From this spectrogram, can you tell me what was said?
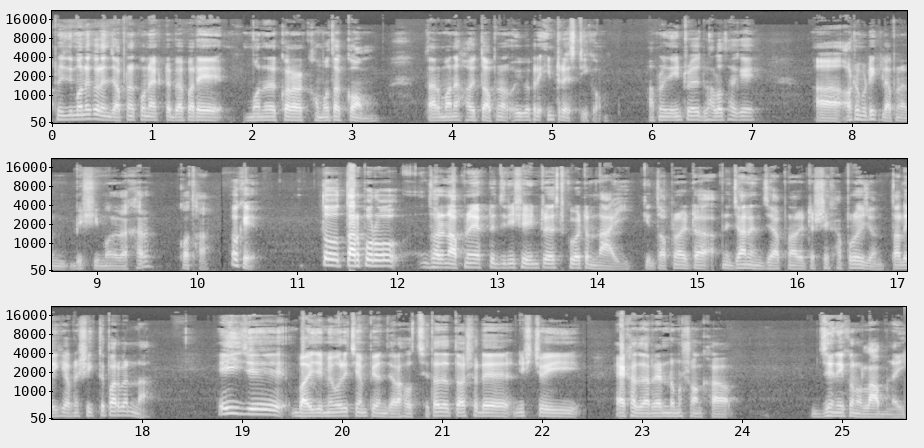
আপনি যদি মনে করেন যে আপনার কোনো একটা ব্যাপারে মনে করার ক্ষমতা কম, তার মানে হয়তো আপনার ওই ব্যাপারে ইন্টারেস্টই কম। আপনার যদি ইন্টারেস্ট ভালো থাকে অটোমেটিকলি আপনার বেশি মনে রাখার কথা। ওকে তো তারপরও ধরেন আপনার একটা জিনিসে ইন্টারেস্ট খুব একটা নাই, কিন্তু আপনার এটা, আপনি জানেন যে আপনার এটা শেখা প্রয়োজন, তাহলে কি আপনি শিখতে পারবেন না? এই যে, বা এই যে মেমোরি চ্যাম্পিয়ন যারা হচ্ছে, তাদের তো আসলে নিশ্চয়ই এক হাজার র্যান্ডম সংখ্যা জেনে কোনো লাভ নাই।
